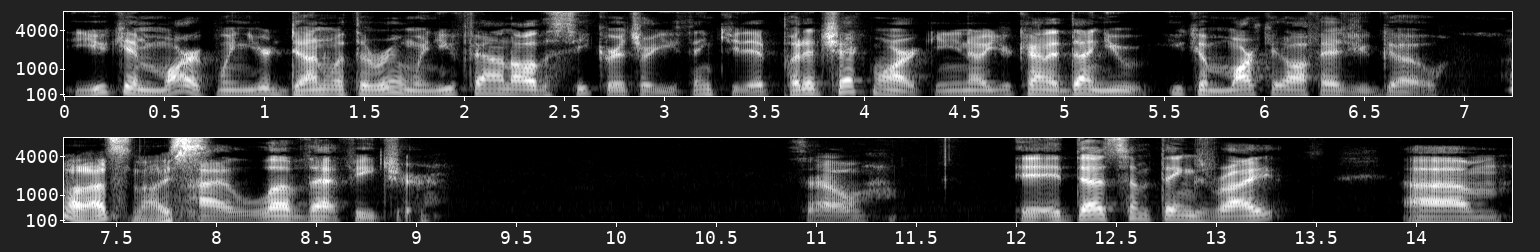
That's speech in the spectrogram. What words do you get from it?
You can mark when you're done with the room, when you found all the secrets, or you think you did. Put a check mark, and you know you're kind of done. You you can mark it off as you go. Oh, that's nice. I love that feature. So it, it does some things right, um,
